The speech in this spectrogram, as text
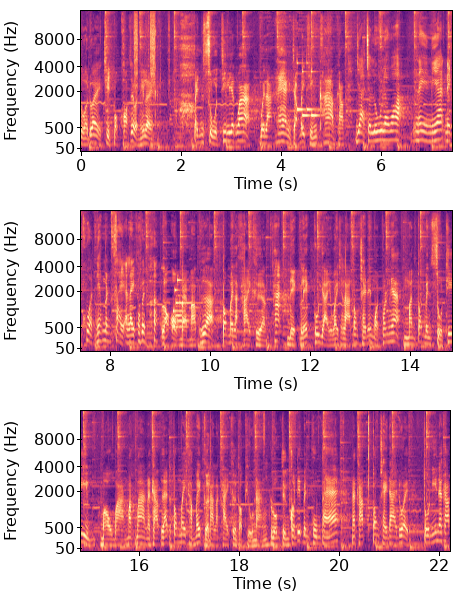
ตัวด้วย ฉีดปกคอเสื้อแบบนี้เลย เป็นสูตรที่เรียกว่าเวลาแห้งจะไม่ทิ้งคราบครับ อยากจะรู้แล้วว่าในเนี้ยในขวดเนี้ยมันใส่อะไรเข้าไปบ้าง เราออกแบบมาเพื่อต้องไม่ระคายเคือง ฮะ เด็กเล็กผู้ใหญ่วัยชราต้องใช้ได้หมดเพราะเนี่ยมันต้องเป็นสูตรที่เบาบางมากๆนะครับและจะต้องไม่ทำให้เกิดการระคายเคืองต่อผิวหนัง รวมถึงคนที่เป็นภูมิแพ้นะครับต้องใช้ได้ด้วย ตัวนี้นะครับ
